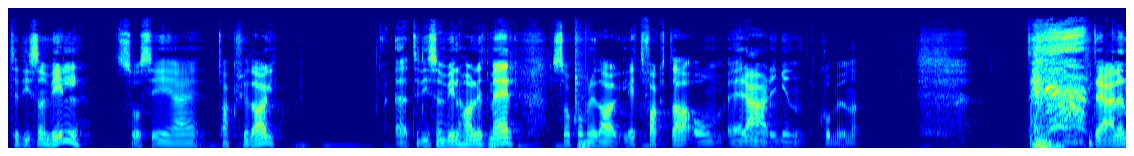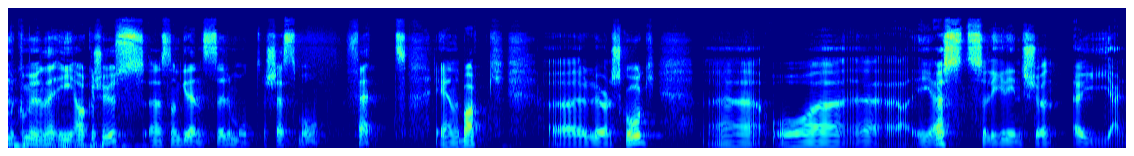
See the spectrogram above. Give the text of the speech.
til de som vil så sier jeg takk for i dag. Eh, til de som vil ha litt mer, så kommer i dag litt fakta om Rælingen kommune. Det er en kommune i Akershus eh, som grenser mot Skedsmo, Fett, Enebakk, eh, Lørenskog. Og i øst så ligger innsjøen Øyeren.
